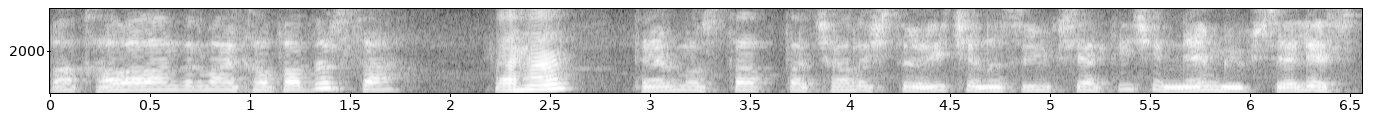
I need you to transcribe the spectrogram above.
Bak havalandırmayı kapatırsa Hı hı. termostatta çalıştığı için ısı yükselttiği için nem yükselir.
